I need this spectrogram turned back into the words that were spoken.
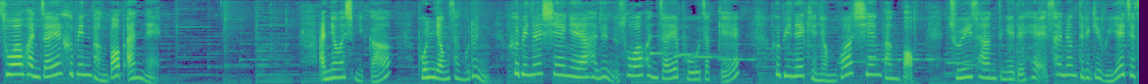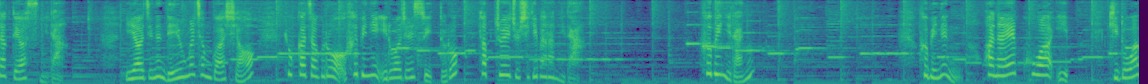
소아 환자의 흡인 방법 안내. 안녕하십니까? 본 영상물은 흡인을 시행해야 하는 소아 환자의 보호자께 흡인의 개념과 시행 방법, 주의사항 등에 대해 설명드리기 위해 제작되었습니다. 이어지는 내용을 참고하셔 효과적으로 흡인이 이루어질 수 있도록 협조해 주시기 바랍니다. 흡인이란 흡인은 환아의 코와 입, 기도와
